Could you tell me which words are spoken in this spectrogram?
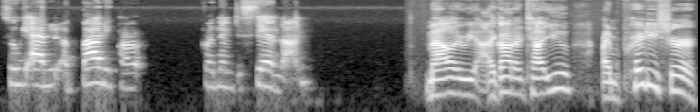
So we added a body part for them to stand on. Mallory, I gotta tell you, I'm pretty sure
